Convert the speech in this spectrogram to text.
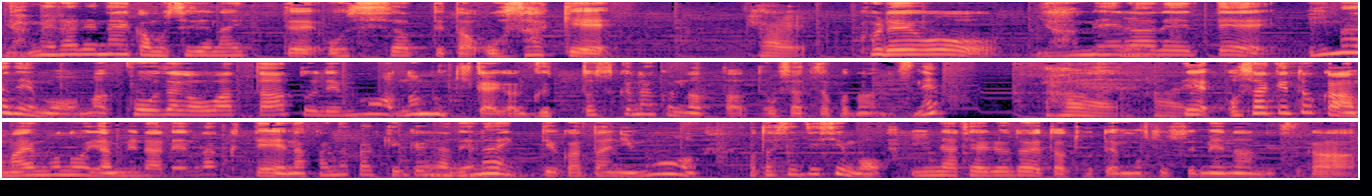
やめられないかもしれないっておっしゃってたお酒。はい。これをやめられて、今でも、まあ、講座が終わった後でも飲む機会がぐっと少なくなったっておっしゃってたことなんですね。はいはい。でお酒とか甘いものをやめられなくてなかなか結果が出ないっていう方にも、私自身もインナーチャイルドダイエットはとてもおすすめなんですが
